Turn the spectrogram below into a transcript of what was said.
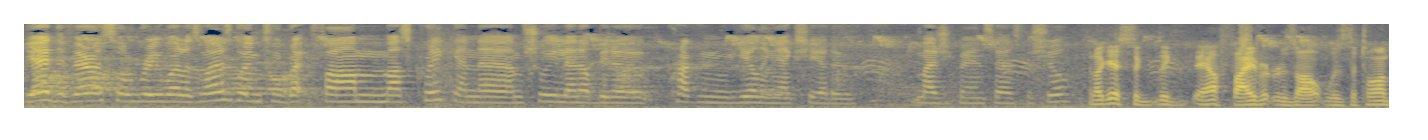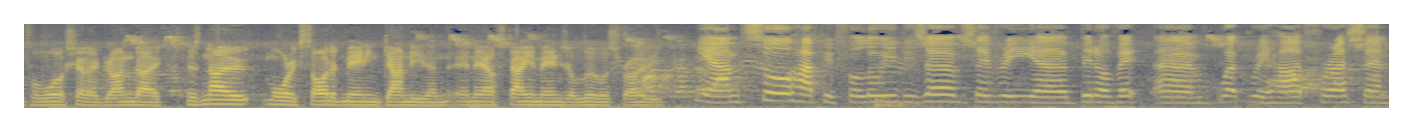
Yeah, De Vera sold really well as well. He's going to Great Farm, Musk Creek, and uh, I'm sure he'll end up being a cracking yearling next year to Magic Millions sales for sure. And I guess the, the, our favourite result was the time for Royal Shadow Grande. There's no more excited man in Gundy than and our stallion manager Lewis Roby. Yeah, I'm so happy for Louis. He deserves every uh, bit of it. Um, worked really hard for us, and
